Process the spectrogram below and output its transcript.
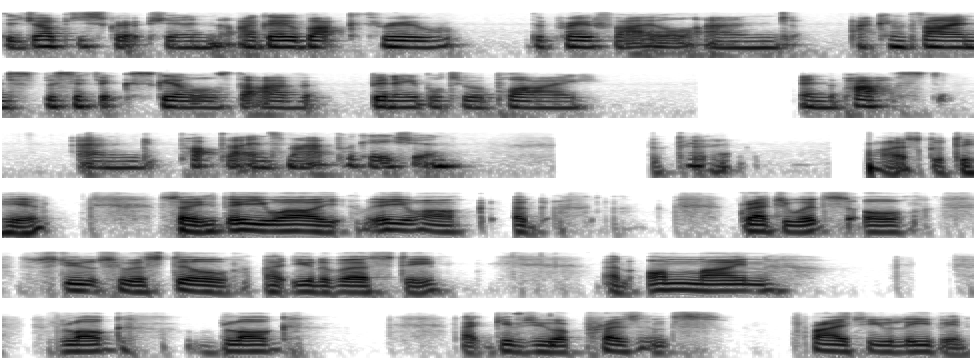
the job description, I go back through the profile and I can find specific skills that I've been able to apply in the past and pop that into my application. Okay. Well, that's good to hear. So there you are. There you are, uh, graduates or students who are still at university. An online vlog, blog that gives you a presence prior to you leaving.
